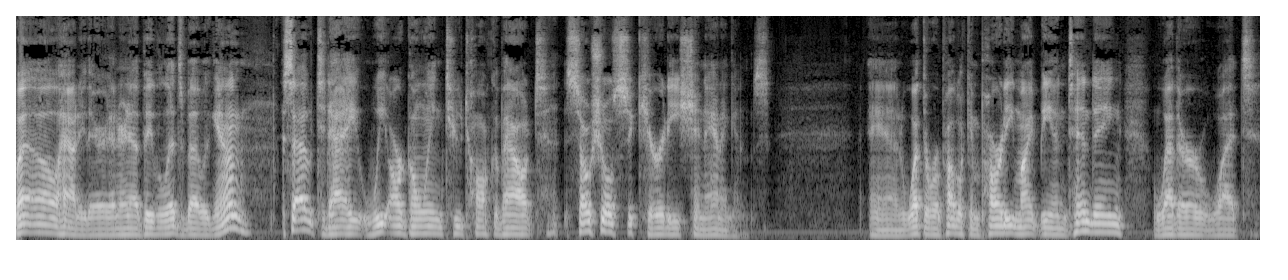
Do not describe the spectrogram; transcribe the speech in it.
Well, howdy there, Internet people. It's Bo again. So, today we are going to talk about Social Security shenanigans and what the Republican Party might be intending, whether what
